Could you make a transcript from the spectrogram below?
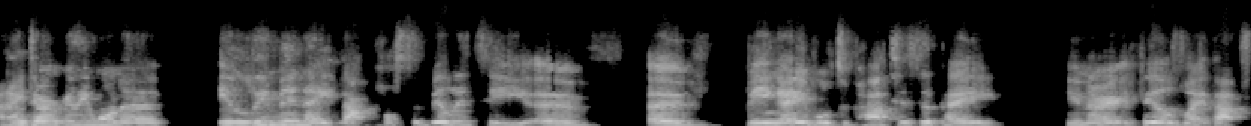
And i don't really want to eliminate that possibility of of being able to participate. You know it feels like that's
